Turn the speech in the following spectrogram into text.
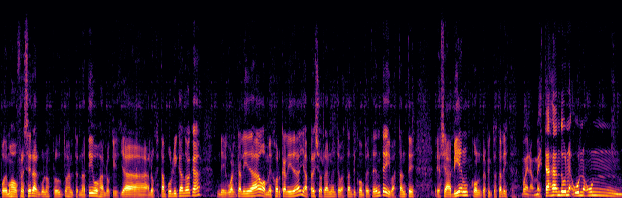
podemos ofrecer algunos productos alternativos a lo que ya a que están publicando acá, de igual calidad o mejor calidad y a precios realmente bastante competentes y bastante, o sea, bien con respecto a esta lista. Bueno, me estás dando un,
